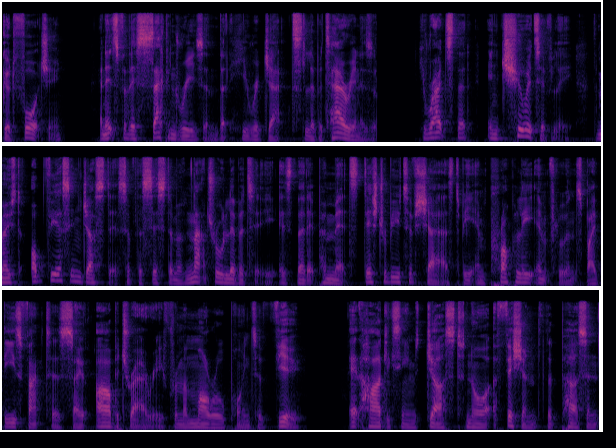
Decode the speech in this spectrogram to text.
good fortune. And it's for this second reason that he rejects libertarianism. He writes that intuitively, the most obvious injustice of the system of natural liberty is that it permits distributive shares to be improperly influenced by these factors so arbitrary from a moral point of view it hardly seems just nor efficient that person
